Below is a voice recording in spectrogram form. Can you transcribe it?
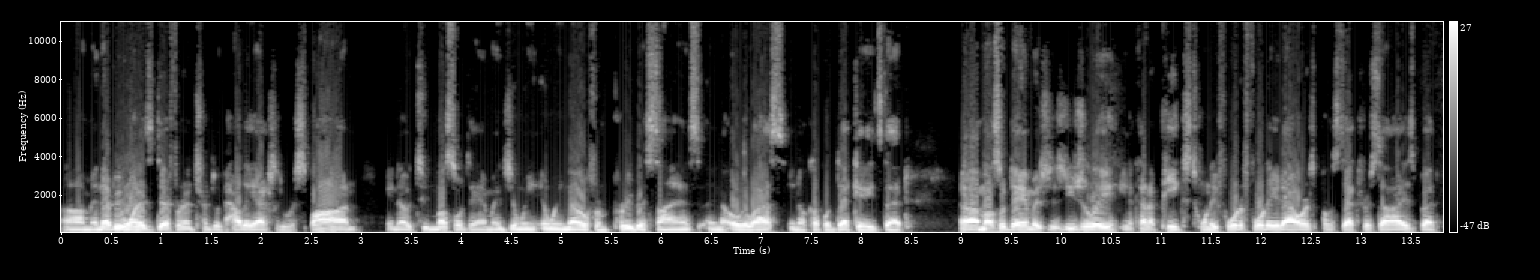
Um, and everyone is different in terms of how they actually respond, you know, to muscle damage. And we, and we know from previous science, you know, over the last, you know, couple of decades that uh, muscle damage is usually, you know, kind of peaks 24 to 48 hours post exercise, but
